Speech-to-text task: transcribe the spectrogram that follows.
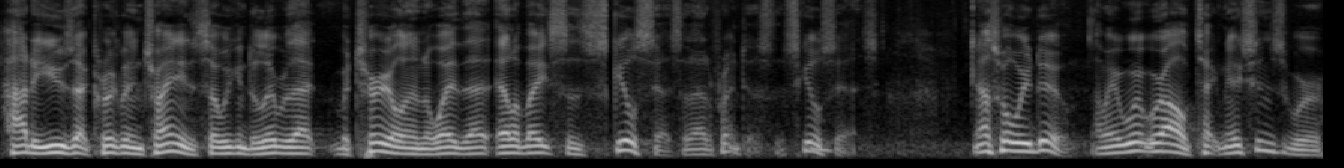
how to use that curriculum training so we can deliver that material in a way that elevates the skill sets of that apprentice, the skill sets. And that's what we do. I mean, we're, we're all technicians, we're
